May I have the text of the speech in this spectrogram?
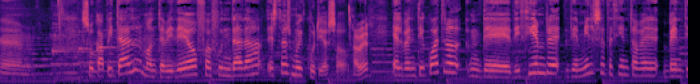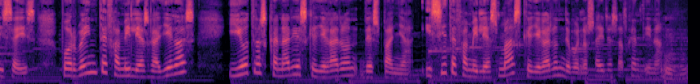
Eh, Su capital, Montevideo, fue fundada, esto es muy curioso, A ver. el 24 de diciembre de 1726 por 20 familias gallegas y otras canarias que llegaron de España y siete familias más que llegaron de Buenos Aires, Argentina. Ujú.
